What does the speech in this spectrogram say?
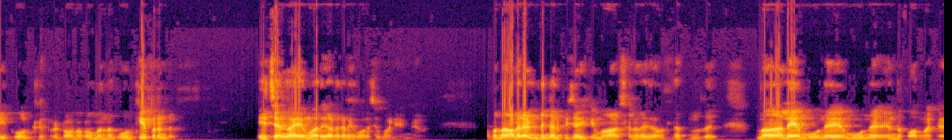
ഈ ഗോൾ കീപ്പർ ഡോണറും എന്ന ഗോൾ കീപ്പർ ഉണ്ട്. ഈ ചങ്ങായി മറികടക്കണേ കുറച്ച് പണി തന്നെയാണ്. അപ്പൊ നാളെ രണ്ടും കൽപ്പിച്ചായിരിക്കും ആഴ്സണൽ ഗ്രൗണ്ടിലെത്തുന്നത് നാല് മൂന്ന് മൂന്ന് എന്ന ഫോർമാറ്റ്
